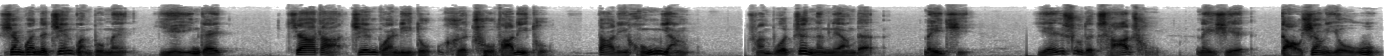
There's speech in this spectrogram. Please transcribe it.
相关的监管部门也应该加大监管力度和处罚力度，大力弘扬传播正能量的媒体，严肃地查处那些导向有误、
